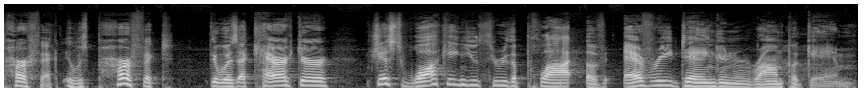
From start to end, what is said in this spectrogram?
perfect. It was perfect. There was a character just walking you through the plot of every Danganronpa game.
